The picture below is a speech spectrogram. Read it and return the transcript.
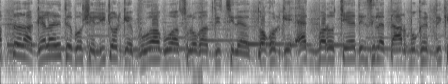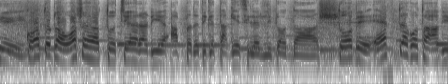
আপনারা গ্যালারিতে বসে লিটনকে ভুয়া ভুয়া স্লোগান দিচ্ছিলেন, তখন কি একবারও চেয়ে দেখছিলেন তার মুখের দিকে? কতটা অসহায়ত্ব চেহারা নিয়ে আপনাদের দিকে তাকিয়েছিলেন লিটন দাস। তবে একটা কথা আমি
